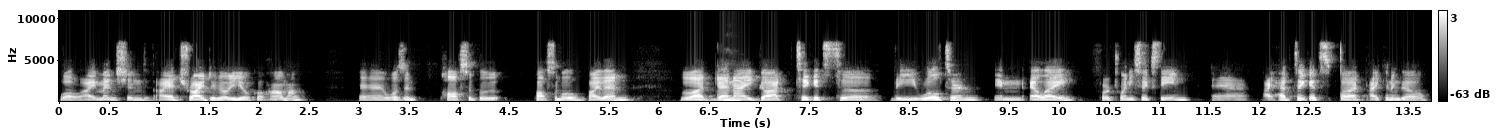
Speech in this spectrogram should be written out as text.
Well, I mentioned I had tried to go to Yokohama. Uh, it wasn't possible possible by then, but then I got tickets to the Wiltern in LA for 2016. Uh, I had tickets, but I couldn't go,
